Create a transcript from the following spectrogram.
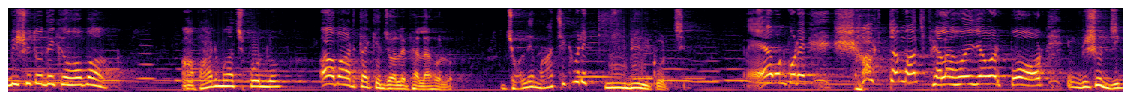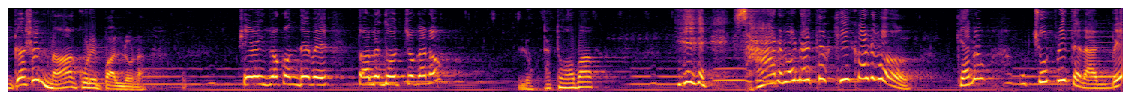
বিশু তো দেখে অবাক। আবার মাছ পড়ল, আবার তাকে জলে ফেলা হলো। জলে মাছ একেবারে কিলবিল করছে। এমন করে সাতটা মাছ ফেলা হয়ে যাওয়ার পর বিশু জিজ্ঞাসা না করে পারল না। ছেড়ে যখন দেবে, তাহলে ধরছ কেন? লোকটা তো অবাক। সারবো না তো কি করব? কেন? চুপড়িতে রাখবে?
